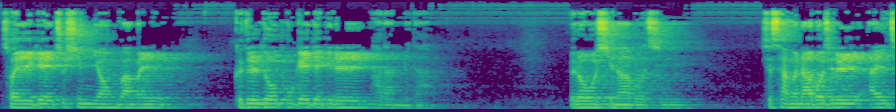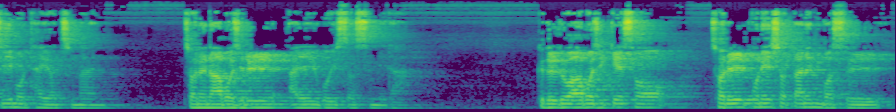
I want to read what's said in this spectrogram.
저에게 주신 영광을 그들도 보게 되기를 바랍니다. 의로우신 아버지, 세상은 아버지를 알지 못하였지만 저는 아버지를 알고 있었습니다. 그들도 아버지께서 저를 보내셨다는 것을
